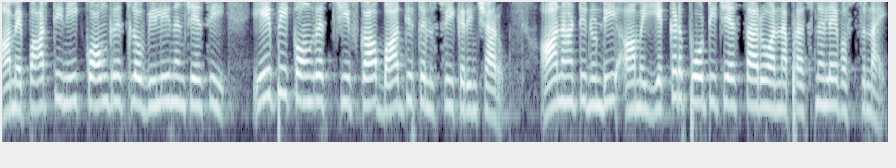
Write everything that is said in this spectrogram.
ఆమె పార్టీని కాంగ్రెస్లో విలీనం చేసి ఏపీ కాంగ్రెస్ చీఫ్గా బాధ్యతలు స్వీకరించారు. ఆనాటి నుండి ఆమె ఎక్కడ పోటీ చేస్తారు అన్న ప్రశ్నలే వస్తున్నాయి.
